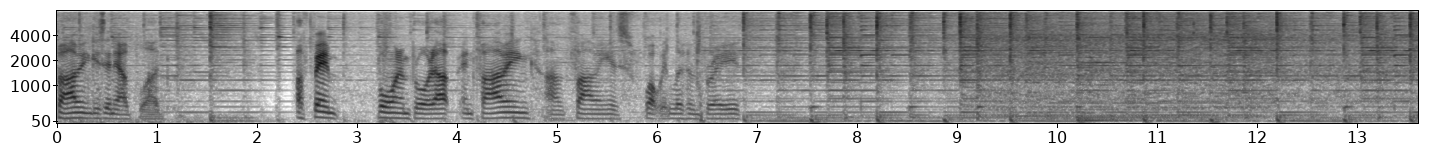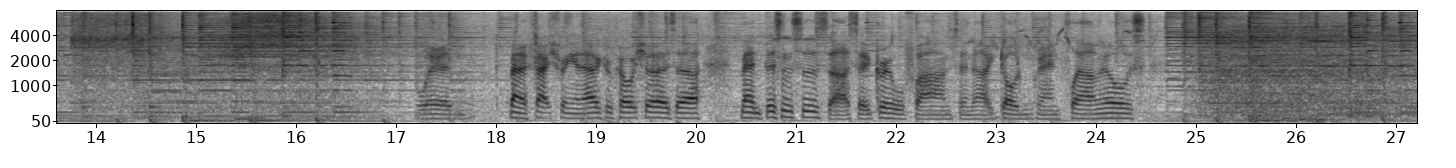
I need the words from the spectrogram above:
farming is in our blood. I've been born and brought up in farming. Um, farming is what we live and breathe. We're in manufacturing and agriculture as our main businesses, uh, so Grewal Farms and uh, Golden Grain Flour Mills.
